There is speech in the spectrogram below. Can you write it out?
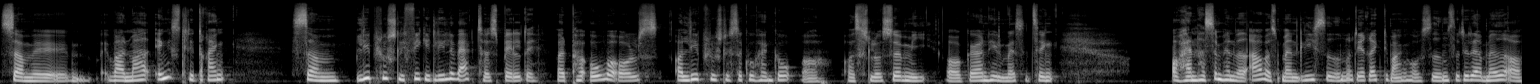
som øh, var en meget ængstelig dreng, som lige pludselig fik et lille værktøjsbælte og et par overalls, og lige pludselig så kunne han gå og, og slå søm i og gøre en hel masse ting. Og han har simpelthen været arbejdsmand lige siden, og det er rigtig mange år siden, så det der med at,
